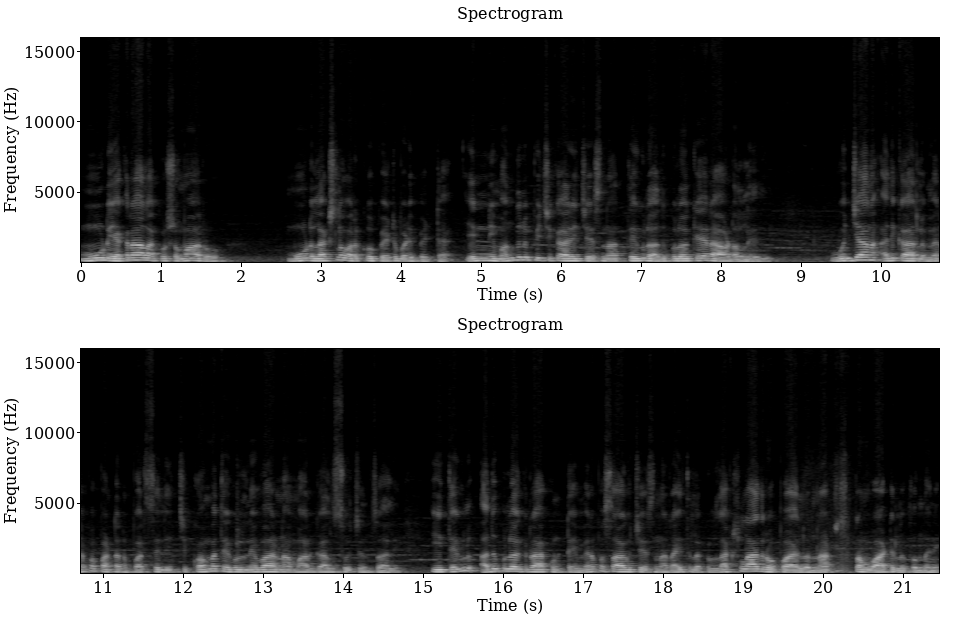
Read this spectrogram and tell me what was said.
మూడు ఎకరాలకు సుమారు మూడు లక్షల వరకు పెట్టుబడి పెట్టా. ఎన్ని మందులు పిచికారీ చేసినా తెగులు అదుపులోకే రావడం లేదు. ఉద్యాన అధికారులు మిరప పంటను పరిశీలించి కొమ్మ తెగులు నివారణ మార్గాలు సూచించాలి. ఈ తెగులు అదుపులోకి రాకుంటే మిరప సాగు చేసిన రైతులకు లక్షలాది రూపాయలు నష్టం వాటిల్లుతుందని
